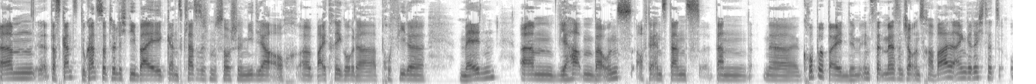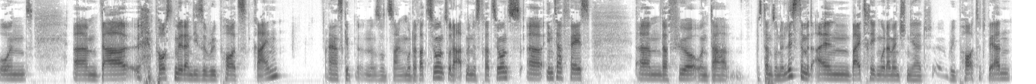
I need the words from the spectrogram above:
Ähm, das kannst, du kannst natürlich wie bei ganz klassischem Social Media auch äh, Beiträge oder Profile melden. Ähm, wir haben bei uns auf der Instanz dann eine Gruppe bei dem Instant Messenger unserer Wahl eingerichtet und ähm, da posten wir dann diese Reports rein. Äh, es gibt sozusagen Moderations- oder Administrationsinterface äh, ähm, dafür und da ist dann so eine Liste mit allen Beiträgen oder Menschen, die halt reported werden.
